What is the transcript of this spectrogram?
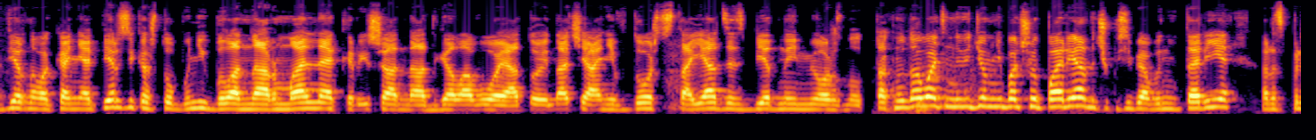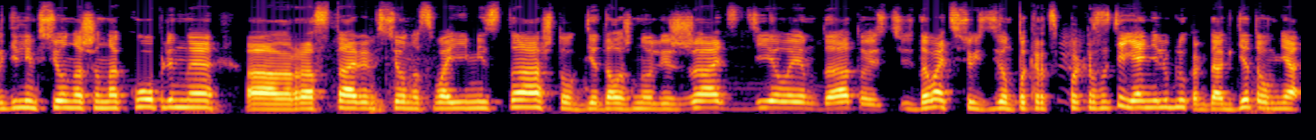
верного коня персика персика, чтобы у них была нормальная крыша над головой, а то иначе они в дождь стоят здесь бедные мерзнут. Так, ну давайте наведем небольшой порядочек у себя в инвентаре, распределим все наше накопленное, э, расставим все на свои места, что где должно лежать, сделаем, да, то есть давайте все сделаем по, крас по красоте. Я не люблю, когда где-то у меня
